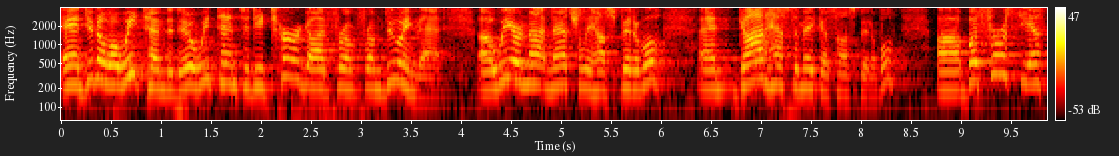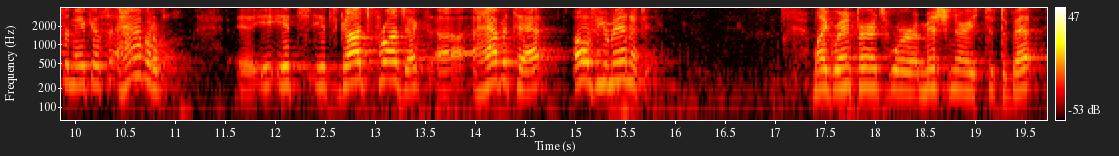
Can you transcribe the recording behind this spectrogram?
And you know what we tend to do? We tend to deter God from, from doing that. Uh, we are not naturally hospitable, and God has to make us hospitable. Uh, but first, He has to make us habitable. It's, it's God's project, uh, a habitat of humanity. My grandparents were missionaries to Tibet.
